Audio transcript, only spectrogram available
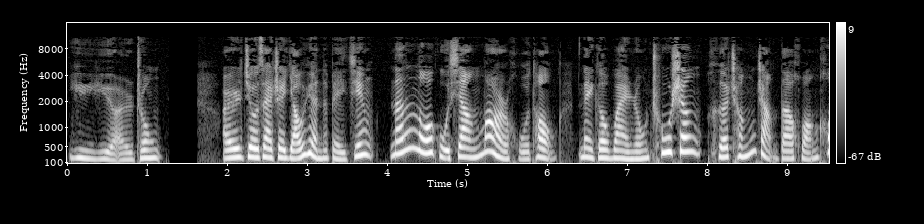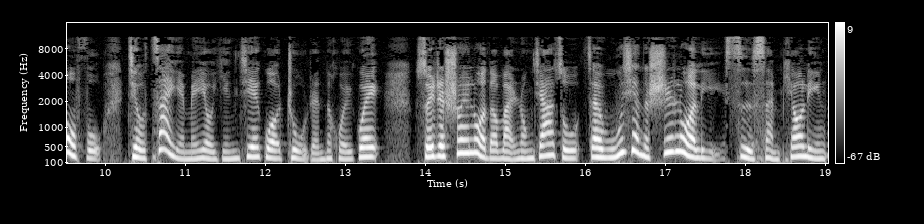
郁郁而终。而就在这遥远的北京南锣鼓巷帽儿胡同，那个婉容出生和成长的皇后府就再也没有迎接过主人的回归。随着衰落的婉容家族，在无限的失落里四散飘零。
